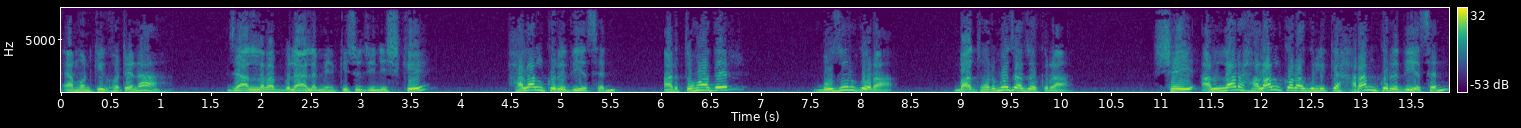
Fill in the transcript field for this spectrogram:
এমন কি ঘটে না যে আল্লাহ রাবুল্লাহ আলমীর কিছু জিনিসকে হালাল করে দিয়েছেন। আর তোমাদের বুজুর্গরা বা ধর্মযাজকরা সেই আল্লাহর হালাল করাগুলিকে হারাম করে দিয়েছেন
